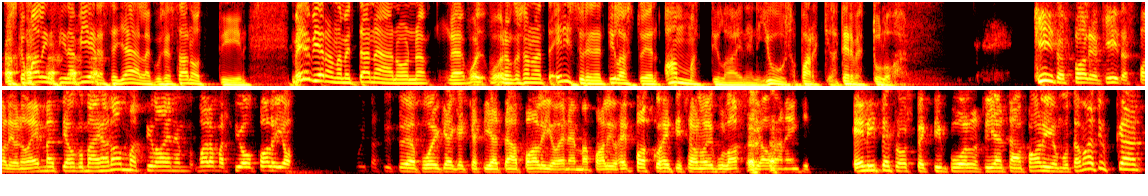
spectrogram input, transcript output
koska mä olin siinä vieressä jäällä, kun se sanottiin. Meidän vieraanamme tänään on, äh, voidaanko sanoa, että edistyneiden tilastojen ammattilainen Juuso Parkkila. Tervetuloa. Kiitos paljon, kiitos paljon. No en mä tiedä, onko mä ihan ammattilainen. Varmasti on paljon tyttöjä ja poikia, jotka tietää paljon enemmän. Paljon. He, pakko heti sanoa joku Lassi Alanenkin. Elite Prospektin puolella tietää paljon, mutta mä tykkään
